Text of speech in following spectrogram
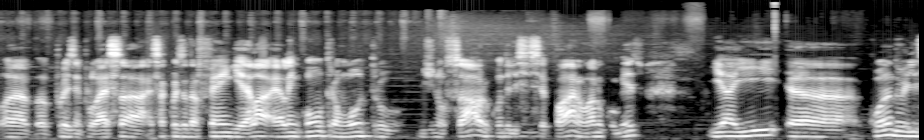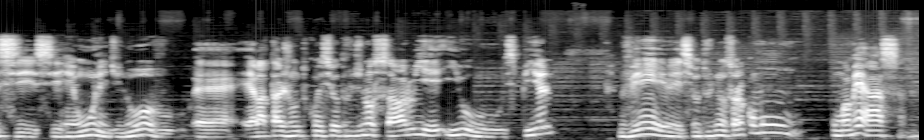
uh, por exemplo, essa, essa coisa da Feng, ela, ela encontra um outro dinossauro quando eles se separam lá no começo, e aí, uh, quando eles se, se reúnem de novo, é, ela tá junto com esse outro dinossauro e, e o Spear vê esse outro dinossauro como um, uma ameaça. Né?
